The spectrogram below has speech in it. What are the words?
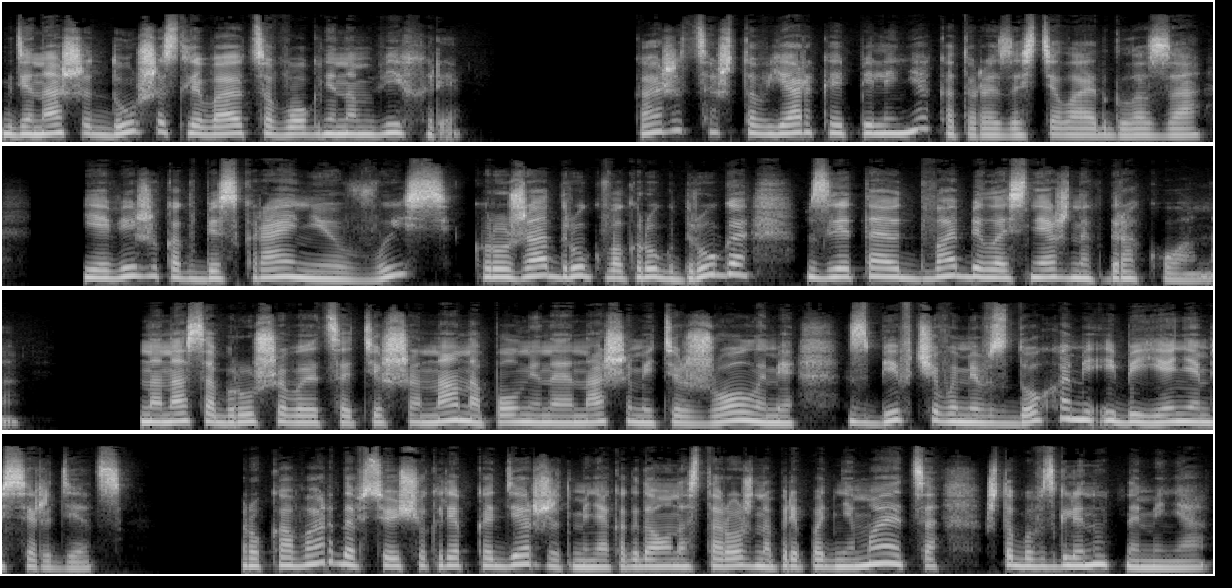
где наши души сливаются в огненном вихре. Кажется, что в яркой пелене, которая застилает глаза, я вижу, как в бескрайнюю высь, кружа друг вокруг друга, взлетают два белоснежных дракона — на нас обрушивается тишина, наполненная нашими тяжелыми, сбивчивыми вздохами и биением сердец. Рука Варда все еще крепко держит меня, когда он осторожно приподнимается, чтобы взглянуть на меня.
